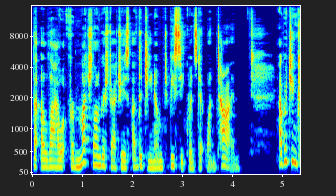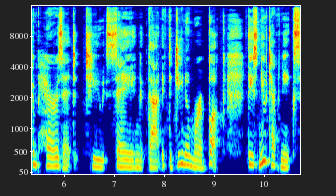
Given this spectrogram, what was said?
that allow for much longer stretches of the genome to be sequenced at one time. Albertin compares it to saying that if the genome were a book, these new techniques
